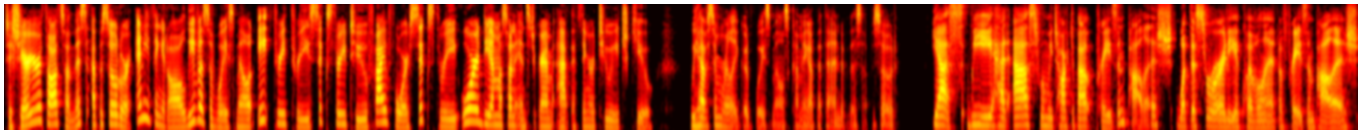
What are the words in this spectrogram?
To share your thoughts on this episode or anything at all, leave us a voicemail at 833 632 5463 or DM us on Instagram at a thing or two HQ. We have some really good voicemails coming up at the end of this episode. Yes, we had asked when we talked about praise and polish what the sorority equivalent of praise and polish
